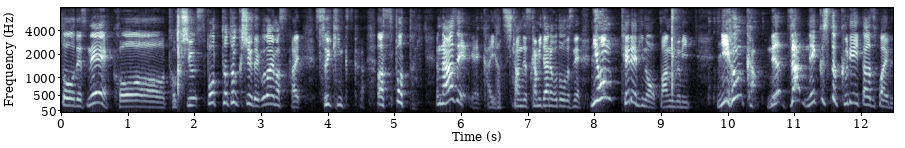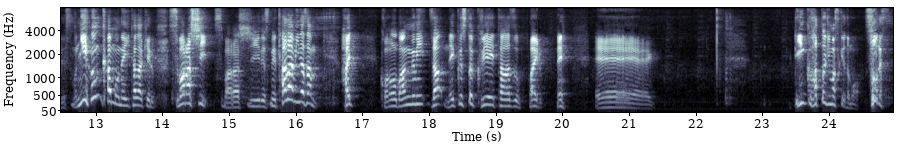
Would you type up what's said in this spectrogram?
トをですね、こう、特集、スポット特集でございます。はい。スイキンクスから、あ、スポットに、なぜ開発したんですか？みたいなことをですね、日本テレビの番組、2分間、ね、ザ・ネクストクリエイターズファイルです。もう2分間もね、いただける。素晴らしい。素晴らしいですね。ただ皆さん、はい。この番組、ザ・ネクストクリエイターズファイル、ね、えー、リンク貼っときますけども、そうです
